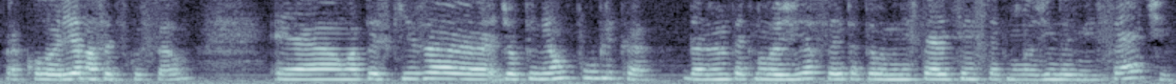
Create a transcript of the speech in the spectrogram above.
para colorir a nossa discussão. É uma pesquisa de opinião pública da nanotecnologia feita pelo Ministério de Ciência e Tecnologia em 2007.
